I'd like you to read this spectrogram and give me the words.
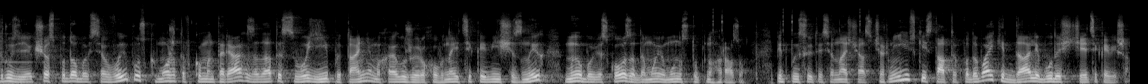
Друзі, якщо сподобався випуск, можете в коментарях задати свої питання Михайлу Жирохову. Найцікавіші з них ми обов'язково задамо йому наступного разу. Підписуйтеся на час Чернігівський, ставте вподобайки. Далі буде ще цікавіше.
